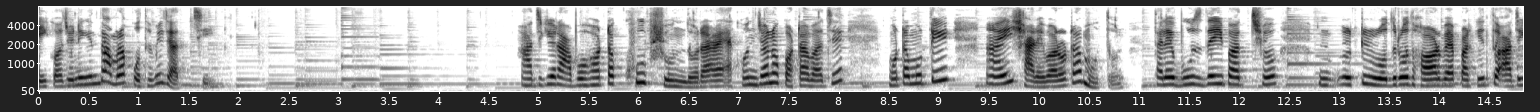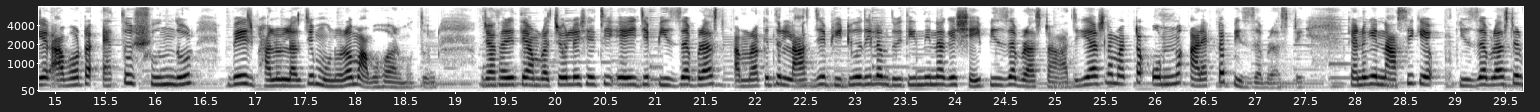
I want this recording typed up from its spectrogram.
এই কজনই কিন্তু আমরা প্রথমে যাচ্ছি। আজকের আবহাওয়াটা খুব সুন্দর, আর এখন যেন কটা বাজে? মোটামুটি এই সাড়ে বারোটা মতন। তাহলে বুঝতেই পারছ একটু রোদ রোদ হওয়ার ব্যাপার, কিন্তু আজকের আবহাওয়াটা এত সুন্দর, বেশ ভালো লাগছে মনোরম আবহাওয়ার মতন। যথারীতি আমরা চলে এসেছি এই যে পিৎজা ব্রাস্ট আমরা কিন্তু লাস্ট যে ভিডিও দিলাম দুই তিন দিন আগে, সেই পিৎজা ব্রাস্টটা আজকে আসলাম একটা অন্য আর একটা পিৎজা ব্রাস্টে কেন কি নাসিকে পিৎজা ব্রাস্টের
